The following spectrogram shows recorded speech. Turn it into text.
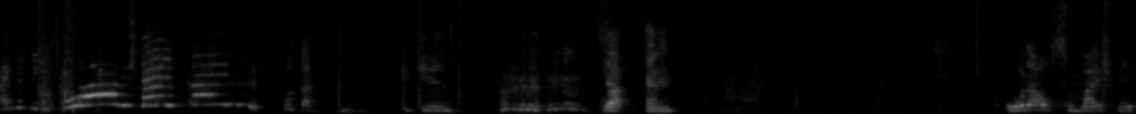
eingestiegen. Oha, wie schnell, wie geil! Und dann gekillt. Ja, ähm. Oder auch zum Beispiel,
